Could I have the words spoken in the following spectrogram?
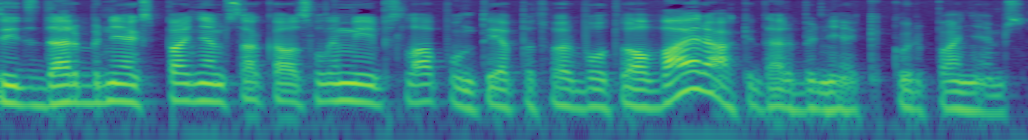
cits darbinieks paņems atkal slimības lapu, un tie pat varbūt vēl vairāki darbinieki, kuri paņems.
